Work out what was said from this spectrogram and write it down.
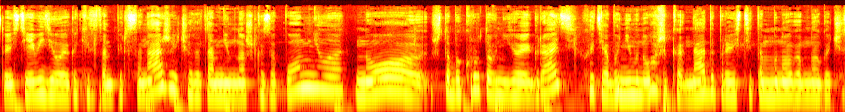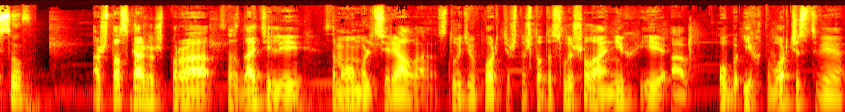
То есть я видела каких-то там персонажей, что-то там немножко запомнила, но чтобы круто в нее играть, хотя бы немножко, надо провести там много-много часов. А что скажешь про создателей самого мультсериала, студию Fortish? Ты что-то слышала о них и о, об их творчестве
